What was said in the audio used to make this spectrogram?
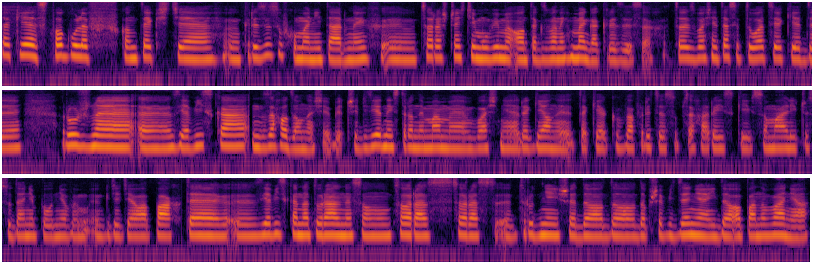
Tak jest. W ogóle w kontekście y, kryzysów humanitarnych y, coraz częściej mówimy o tak zwanych megakryzysach. To jest właśnie ta sytuacja, kiedy różne y, zjawiska zachodzą na siebie. Czyli z jednej strony mamy właśnie regiony, tak jak w Afryce subsaharyjskiej, w Somalii czy Sudanie Południowym, gdzie działa pach. Te zjawiska naturalne są coraz, coraz trudniejsze do, do, do przewidzenia i do opanowania.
